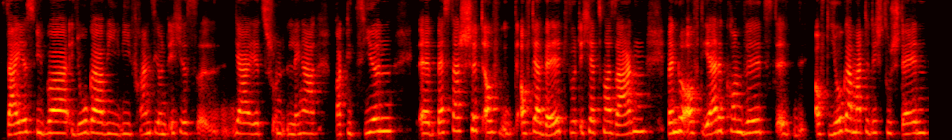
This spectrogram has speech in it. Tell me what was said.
sei es über Yoga, wie, wie Franzi und ich es äh, ja jetzt schon länger praktizieren, äh, bester Shit auf, auf der Welt, würde ich jetzt mal sagen. Wenn du auf die Erde kommen willst, äh, auf die Yogamatte dich zu stellen,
